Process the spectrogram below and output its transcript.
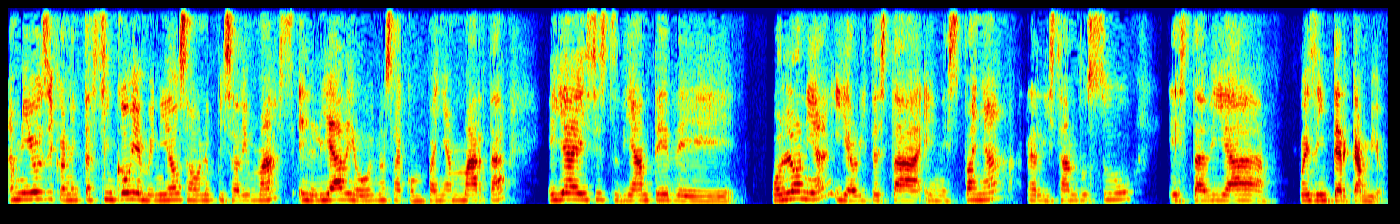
Amigos de Conecta 5, bienvenidos a un episodio más. El día de hoy nos acompaña Marta. Ella es estudiante de Polonia y ahorita está en España realizando su estadía pues de intercambio.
